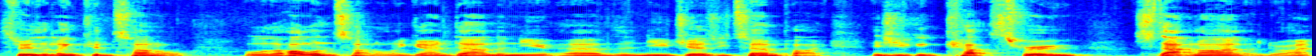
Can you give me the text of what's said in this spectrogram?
through the Lincoln Tunnel or the Holland Tunnel and going down the New uh, the New Jersey Turnpike, is you can cut through Staten Island, right?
